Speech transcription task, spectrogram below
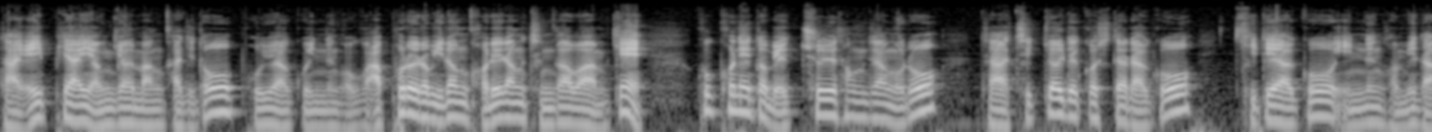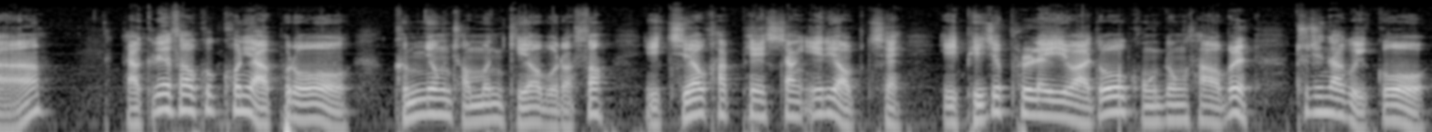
다 API 연결망까지도 보유하고 있는 거고 앞으로 여러분 이런 거래량 증가와 함께 쿠콘의 더 매출 성장으로 자 직결될 것이다라고 기대하고 있는 겁니다. 자, 그래서 쿠콘이 앞으로 금융 전문 기업으로서 이 지역 화폐 시장 1위 업체 이 비즈플레이와도 공동 사업을 추진하고 있고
